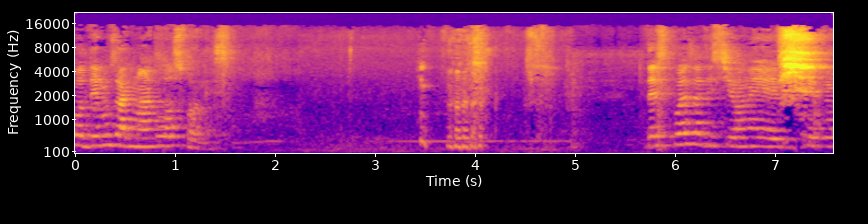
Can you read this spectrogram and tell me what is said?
Podemos armar los panes. Después adicione el queso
